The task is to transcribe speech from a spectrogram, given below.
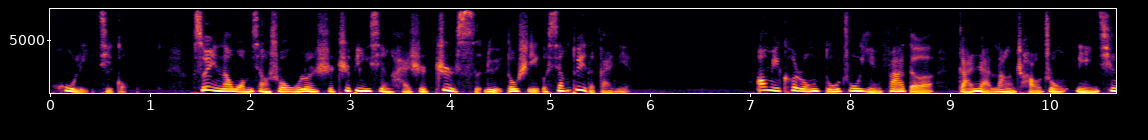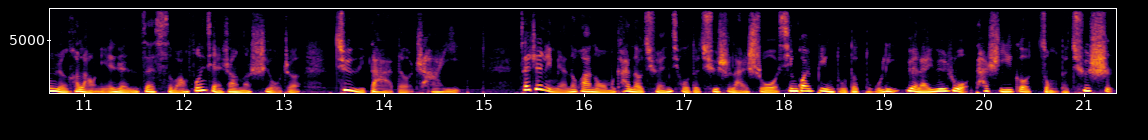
护理机构。所以呢，我们想说，无论是致病性还是致死率，都是一个相对的概念。奥密克戎毒株引发的感染浪潮中，年轻人和老年人在死亡风险上呢是有着巨大的差异。在这里面的话呢，我们看到全球的趋势来说，新冠病毒的毒力越来越弱，它是一个总的趋势。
